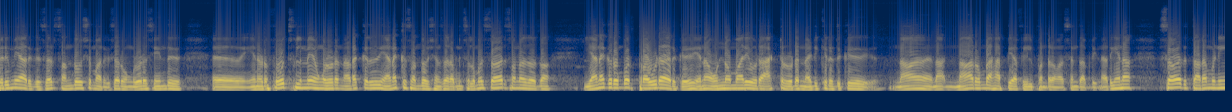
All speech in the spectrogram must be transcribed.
பெருமையாக இருக்குது சார் சந்தோஷமாக இருக்குது சார் உங்களோட சேர்ந்து என்னோட ஃபோர்த் ஃபிலிமே உங்களோட நடக்கிறது எனக்கு சந்தோஷம் சார் அப்படின்னு சொல்லும்போது சார் சொன்னது தான் எனக்கு ரொம்ப ப்ரௌடாக இருக்குது ஏன்னா உன்ன மாதிரி ஒரு ஆக்டரோட நடிக்கிறதுக்கு நான் நான் நான் ரொம்ப ஹாப்பியாக ஃபீல் பண்ணுறேன் வசந்த் அப்படின்னாரு. ஏன்னா சார் தரமணி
